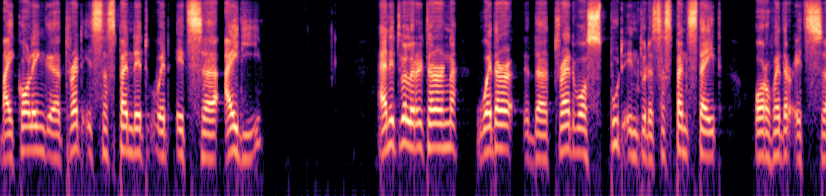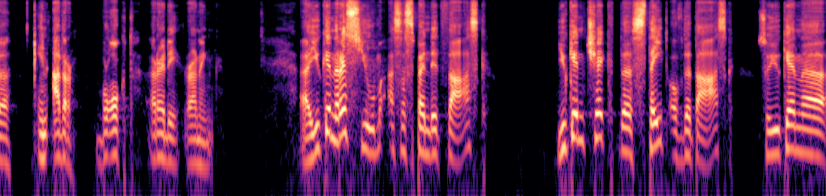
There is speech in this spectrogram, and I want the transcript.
by calling a thread is suspended with its uh, ID and it will return whether the thread was put into the suspend state or whether it's uh, in other blocked ready running. Uh, you can resume a suspended task. You can check the state of the task, so you can uh,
